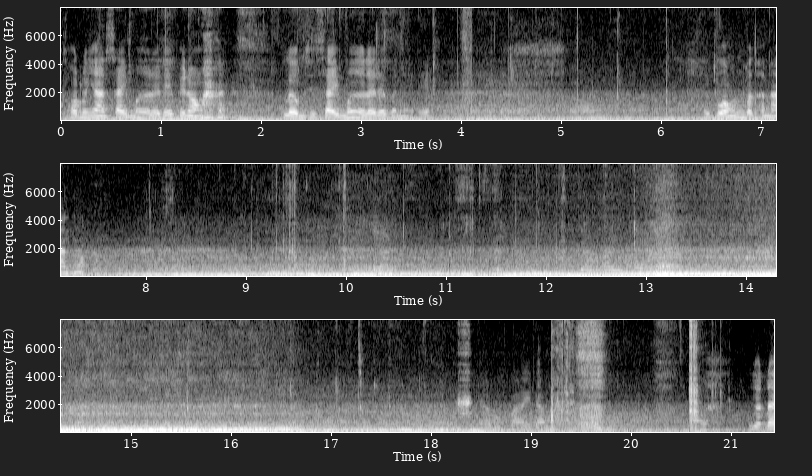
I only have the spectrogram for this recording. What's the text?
ข ออนุญาตใส่มือเลยเด้พี่น้อง เริ่มสิใส่มือเลยได้ปะเนี่ยเด้ไอ้บวงมันบัถนัดเนาะเจอเจอไม่พอยาบุไปดำอยากได้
